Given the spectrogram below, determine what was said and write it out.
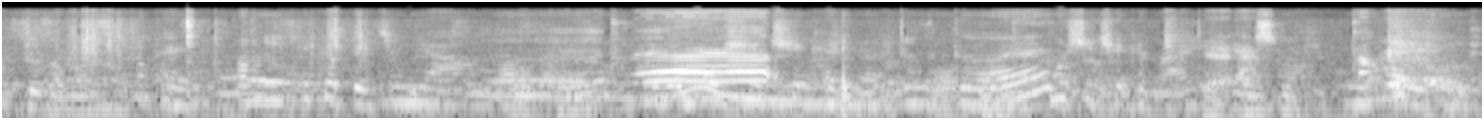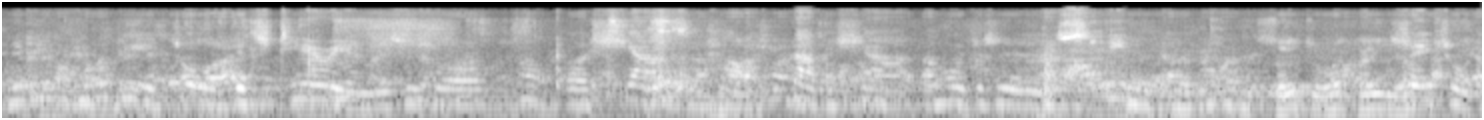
OK，嗯，一个北京鸭，一个木须 chicken，g o 木须 chicken right，yeah，然后你们你们可以做 vegetarian，就是说，呃，虾子哈，大的虾，然后就是 s 炖的，水煮的可以，水煮的，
